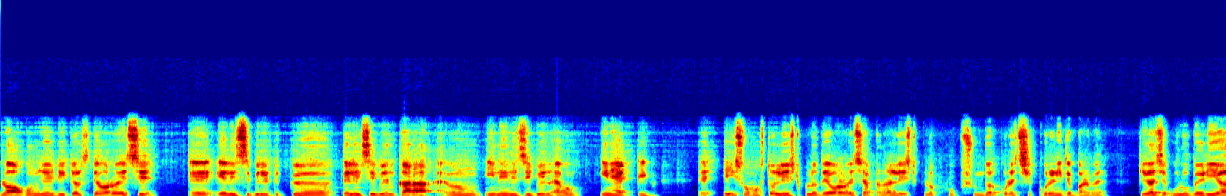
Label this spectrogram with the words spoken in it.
ব্লক অনুযায়ী ডিটেলস দেওয়া রয়েছে। এলিজিবিলিটি এলিজিবল কারা এবং ইনএলিজিবল এবং ইনঅ্যাক্টিভ এই সমস্ত লিস্টগুলো দেওয়া রয়েছে, আপনারা লিস্টগুলো খুব সুন্দর করে চেক করে নিতে পারবেন। ঠিক আছে? উলুবেড়িয়া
